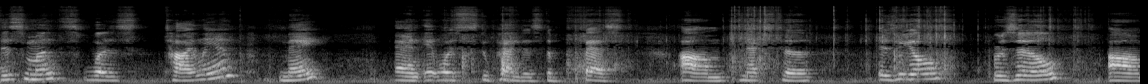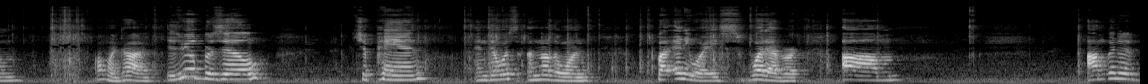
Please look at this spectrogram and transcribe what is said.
This month was Thailand, May, and it was stupendous, the best. Um, next to Israel, Brazil, um, oh my god, Israel, Brazil, Japan, and there was another one. But anyways, whatever. Um, I'm going to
